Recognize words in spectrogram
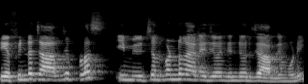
ടി എഫിന്റെ ചാർജ് പ്ലസ് ഈ മ്യൂച്വൽ ഫണ്ട് മാനേജ്മെന്റിന്റെ ഒരു ചാർജും കൂടി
